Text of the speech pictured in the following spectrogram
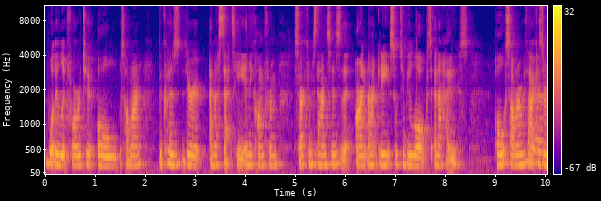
what they look forward to all summer because they're in a city and they come from circumstances that aren't that great. So to be locked in a house all summer with that because Yeah. they're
